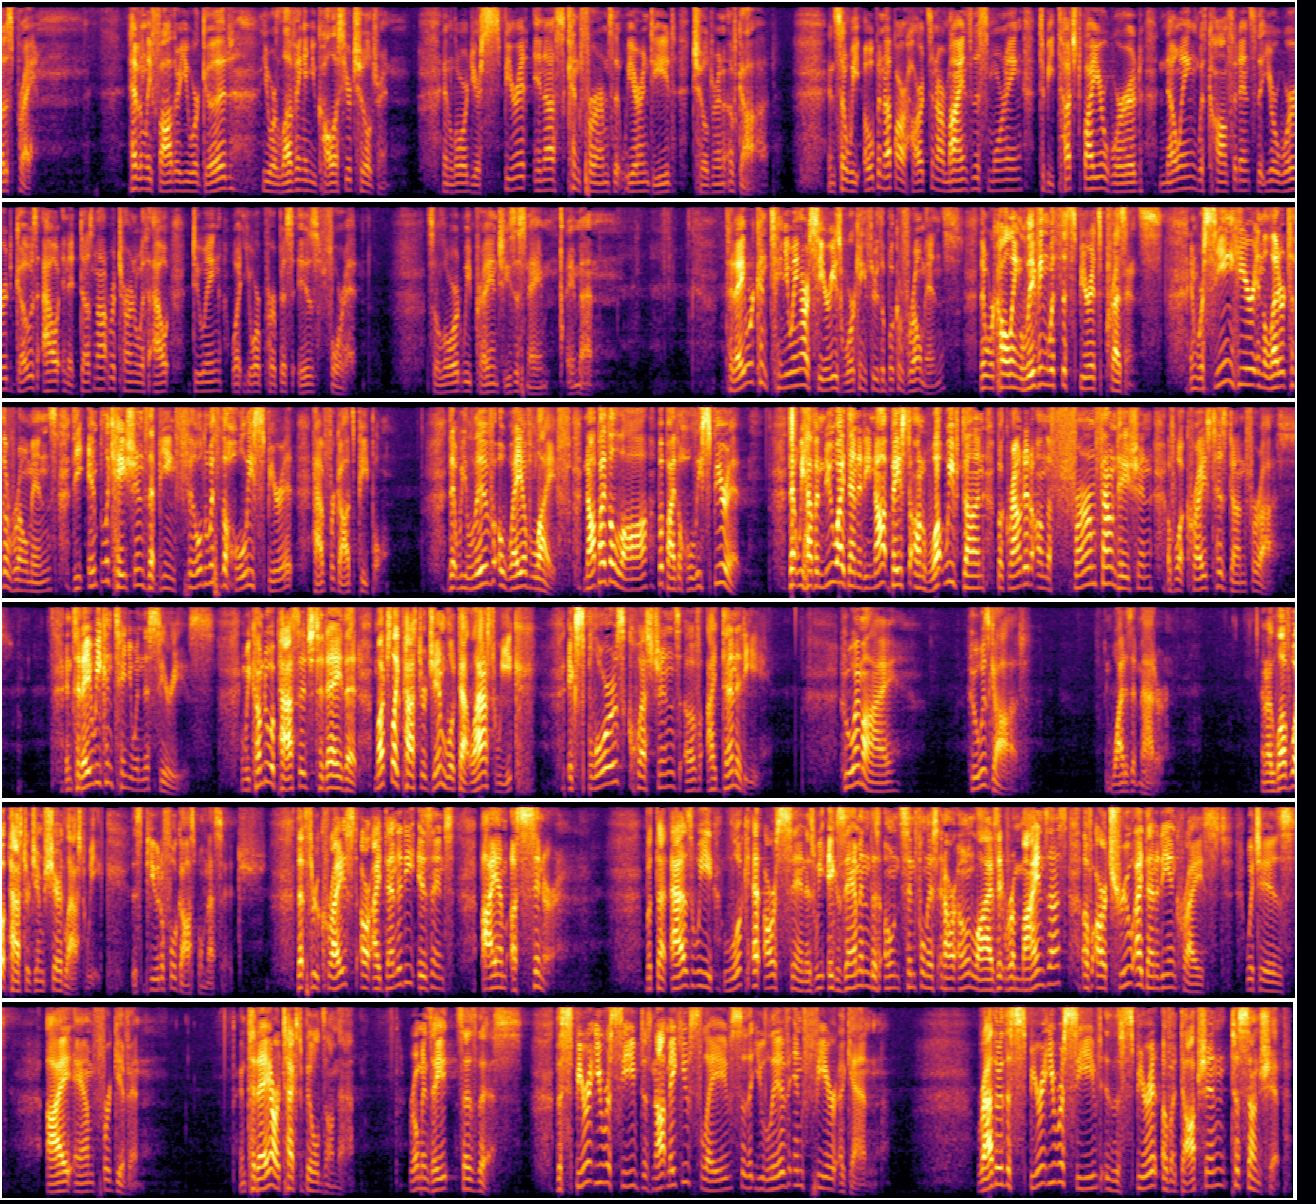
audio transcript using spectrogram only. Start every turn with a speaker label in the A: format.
A: Let us pray. Heavenly Father, you are good, you are loving, and you call us your children. And Lord, your Spirit in us confirms that we are indeed children of God. And so we open up our hearts and our minds this morning to be touched by your word, knowing with confidence that your word goes out and it does not return without doing what your purpose is for it. So, Lord, we pray in Jesus' name, amen. Today we're continuing our series working through the book of Romans that we're calling Living with the Spirit's Presence. And we're seeing here in the letter to the Romans the implications that being filled with the Holy Spirit have for God's people. That we live a way of life, not by the law, but by the Holy Spirit. That we have a new identity, not based on what we've done, but grounded on the firm foundation of what Christ has done for us. And today we continue in this series. And we come to a passage today that, much like Pastor Jim looked at last week, explores questions of identity. Who am I? Who is God? And why does it matter? And I love what Pastor Jim shared last week this beautiful gospel message. That through Christ, our identity isn't, I am a sinner but that as we look at our sin, as we examine the own sinfulness in our own lives, it reminds us of our true identity in Christ which is, I am forgiven. And today our text builds on that. Romans 8 says this The Spirit you received does not make you slaves so that you live in fear again. Rather, the Spirit you received is the Spirit of adoption to sonship.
